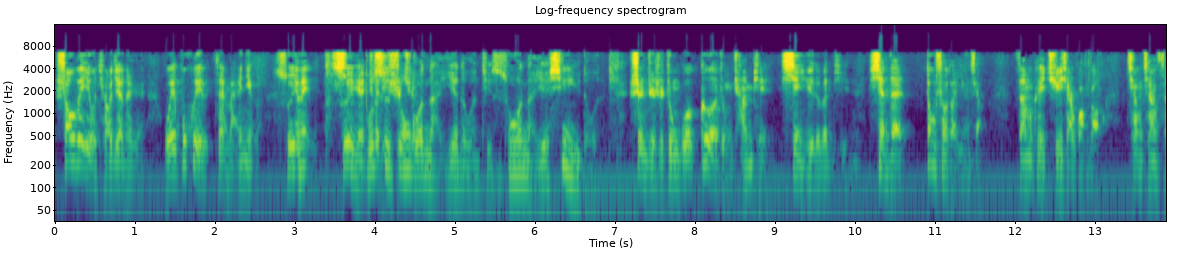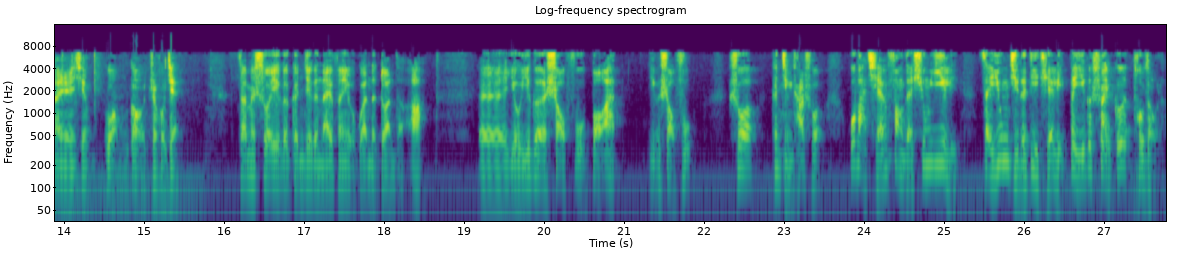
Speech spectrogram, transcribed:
稍微有条件的人，我也不会再买你了。所以，因为所以不是中国奶业的问题，是中国奶业信誉的问题，甚至是中国各种产品信誉的问题，现在都受到影响。咱们可以去一下广告，锵锵三人行，广告之后见。咱们说一个跟这个奶粉有关的段子啊，呃，有一个少妇报案，一个少妇说跟警察说，我把钱放在胸衣里，在拥挤的地铁里被一个帅哥偷走了。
